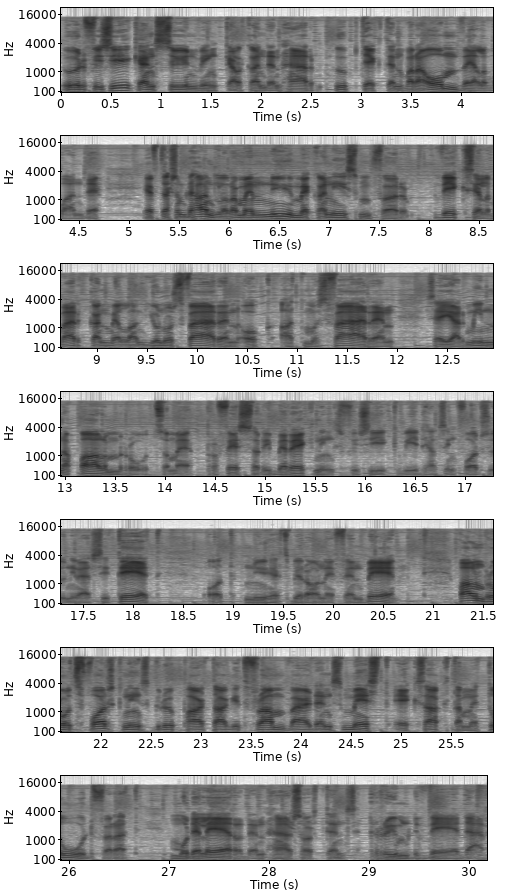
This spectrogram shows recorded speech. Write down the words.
Ur fysikens synvinkel kan den här upptäckten vara omvälvande eftersom det handlar om en ny mekanism för växelverkan mellan jonosfären och atmosfären säger Minna Palmroth som är professor i beräkningsfysik vid Helsingfors universitet åt nyhetsbyrån FNB. Palmroths forskningsgrupp har tagit fram världens mest exakta metod för att modellera den här sortens rymdväder.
